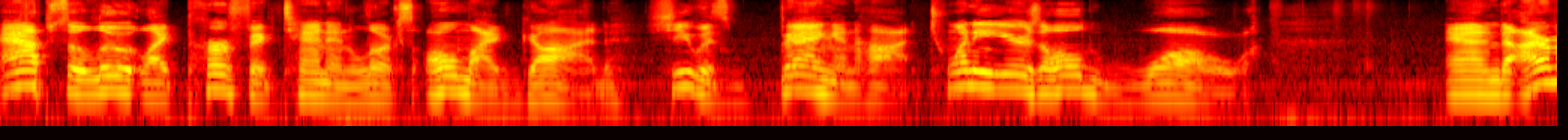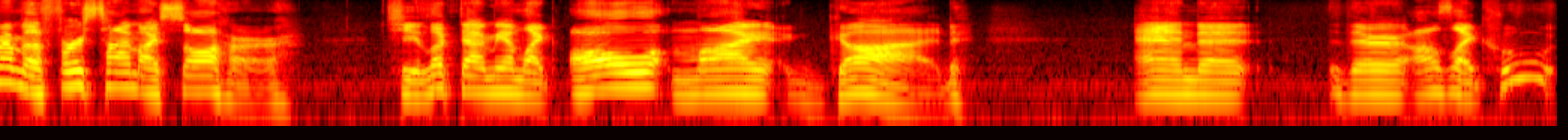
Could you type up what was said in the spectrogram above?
absolute, like, perfect 10 in looks. Oh my god. She was banging hot. 20 years old, whoa. And I remember the first time I saw her, she looked at me, I'm like, oh my god. And uh, there, I was like, who,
